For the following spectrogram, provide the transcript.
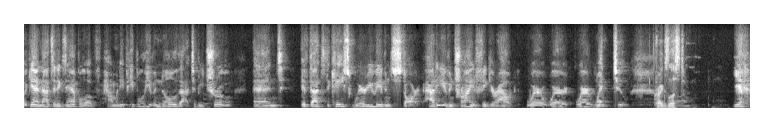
again, that's an example of how many people even know that to be true. And if that's the case, where do you even start? How do you even try and figure out where where where it went to? Craigslist. Um, yeah,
